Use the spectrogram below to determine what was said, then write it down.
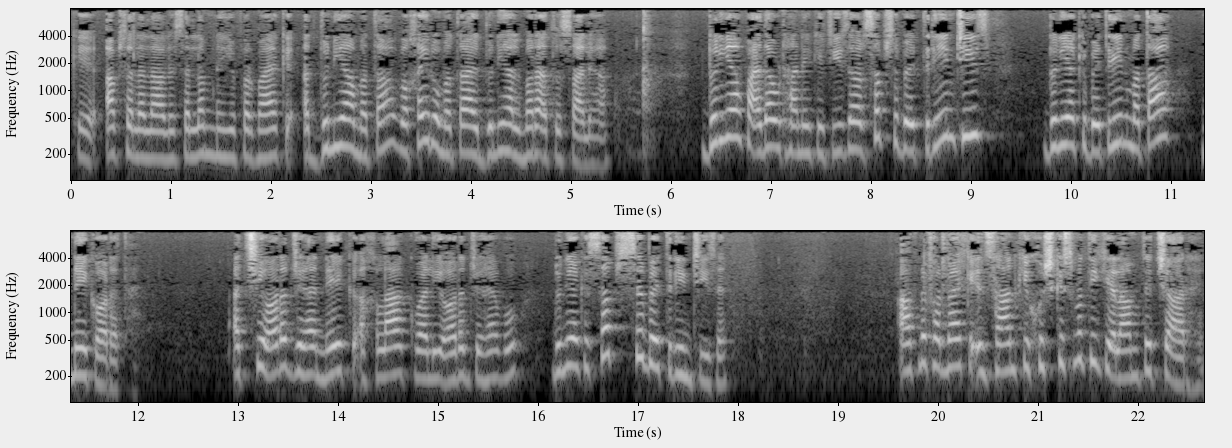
کہ آپ صلی اللہ علیہ وسلم نے یہ فرمایا کہ دنیا متا و خیر و متا دنیا المرا صالحہ دنیا فائدہ اٹھانے کی چیز ہے اور سب سے بہترین چیز دنیا کی بہترین متا نیک عورت ہے۔ اچھی عورت جو ہے، نیک اخلاق والی عورت جو ہے، وہ دنیا کی سب سے بہترین چیز ہے۔ آپ نے فرمایا کہ انسان کی خوش قسمتی کی علامتیں چار ہیں۔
